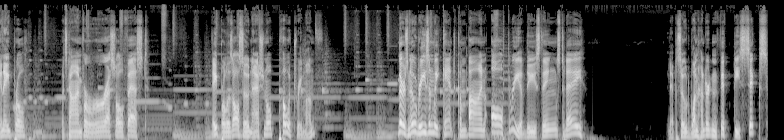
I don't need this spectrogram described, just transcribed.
In April, it's time for WrestleFest. April is also National Poetry Month. There's no reason we can't combine all three of these things today. In episode 156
